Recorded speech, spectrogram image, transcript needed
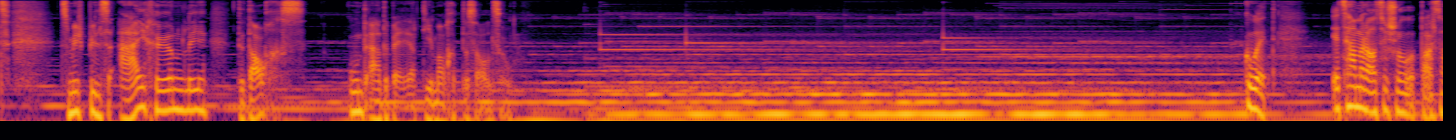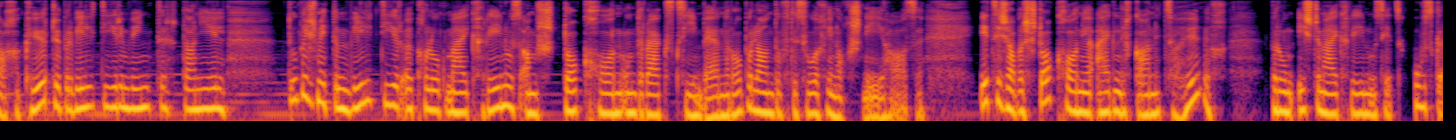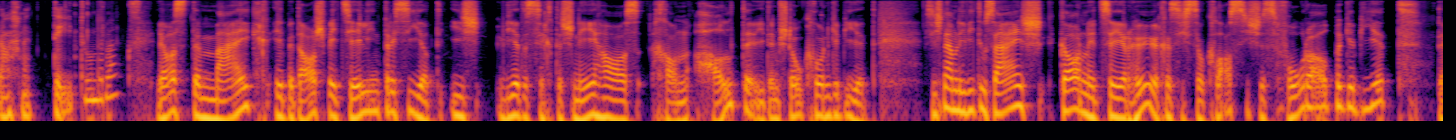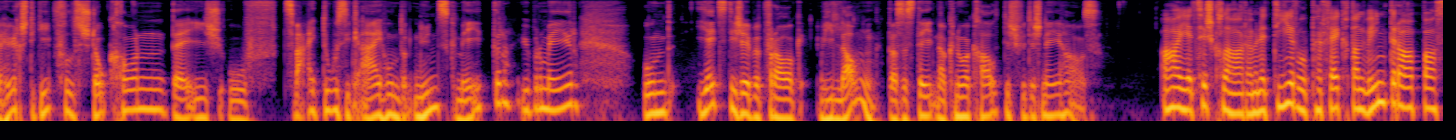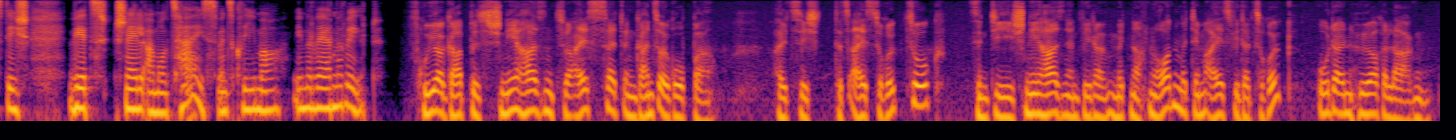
Zum Beispiel das Eichhörnli, der Dachs und auch der Bär, die machen das also. Gut, jetzt haben wir also schon ein paar Sachen gehört über Wildtiere im Winter, Daniel. Du bist mit dem Wildtierökolog Mike Renus am Stockhorn unterwegs im Berner Oberland auf der Suche nach Schneehasen. Jetzt ist aber Stockhorn ja eigentlich gar nicht so hoch. Warum ist der Mike Renus jetzt ausgerechnet dort unterwegs? Ja, was den Mike eben da speziell interessiert, ist, wie das sich der Schneehas kann halten in dem Stockhorngebiet. Es ist nämlich, wie du sagst, gar nicht sehr hoch. Es ist so ein klassisches Voralpengebiet. Der höchste Gipfel Stockhorn, der ist auf 2190 Meter über Meer. Und jetzt ist eben die Frage, wie lange dass es dort noch genug kalt ist für den Schneehas. Ah, jetzt ist klar, wenn ein Tier, das perfekt an den Winter angepasst ist, wird es schnell einmal zu heiß, wenn das Klima immer wärmer wird. Früher gab es Schneehasen zur Eiszeit in ganz Europa. Als sich das Eis zurückzog, sind die Schneehasen entweder mit nach Norden mit dem Eis wieder zurück oder in höhere Lagen.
